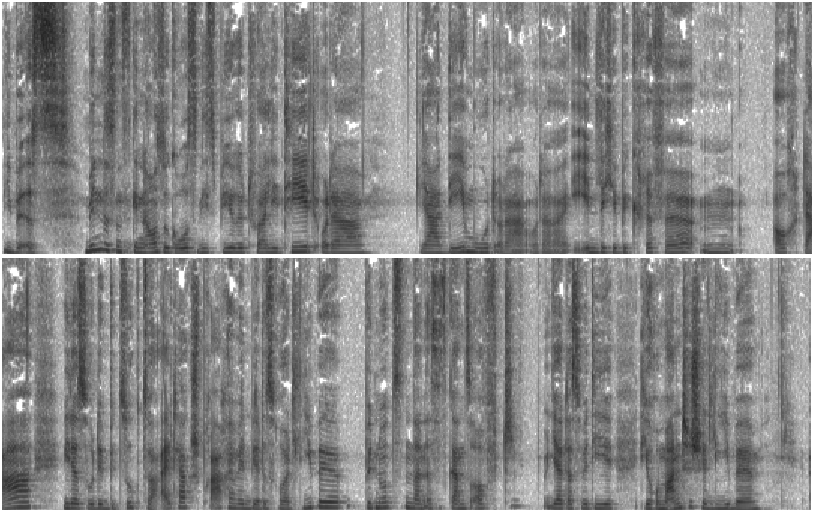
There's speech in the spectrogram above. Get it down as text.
Liebe ist mindestens genauso groß wie Spiritualität oder ja, Demut oder, oder ähnliche Begriffe. Mm, auch da wieder so den Bezug zur Alltagssprache. Wenn wir das Wort Liebe benutzen, dann ist es ganz oft ja, dass wir die, die romantische Liebe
